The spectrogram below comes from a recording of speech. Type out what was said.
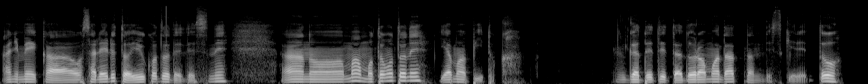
アニメ化をされるということでですね、あのー、まあもともとね、ヤマピーとかが出てたドラマだったんですけれど、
